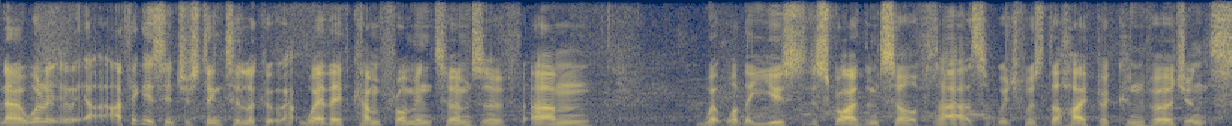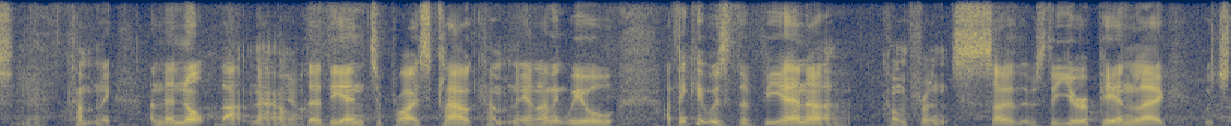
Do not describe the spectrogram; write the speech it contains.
no. Well, it, I think it's interesting to look at where they've come from in terms of um, what, what they used to describe themselves as, which was the hyper-convergence Yeah. company, and they're not that now. Yeah. They're the enterprise cloud company, and I think we all, I think it was the Vienna conference, so it was the European leg, which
